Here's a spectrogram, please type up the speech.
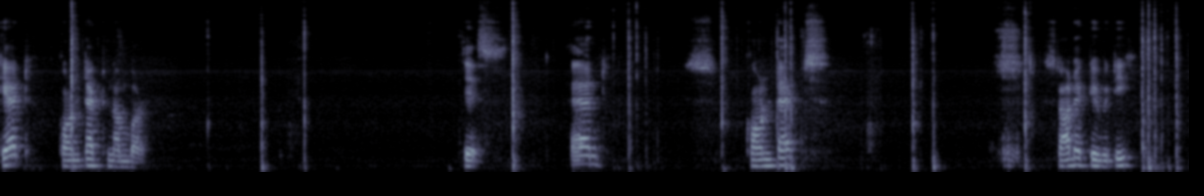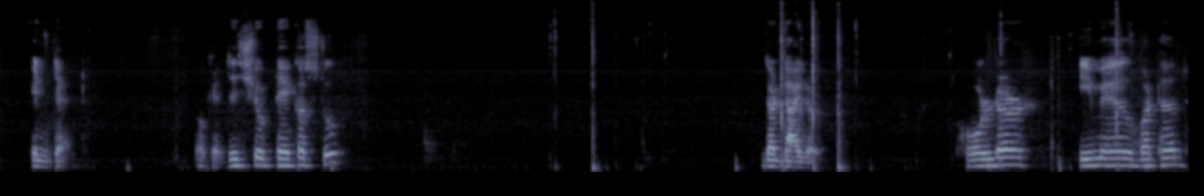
Get contact number this and contacts. Start activity. Intent. Okay this should take us to the dialer. Holder email button.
